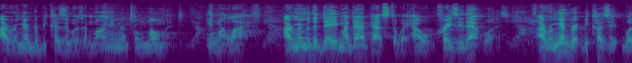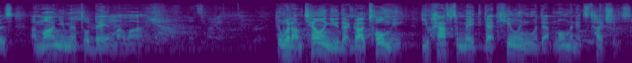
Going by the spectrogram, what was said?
I remember because it was a monumental moment in my life. I remember the day my dad passed away, how crazy that was. I remember it because it was a monumental day in my life. And what I'm telling you that God told me, you have to make that healing with that moment it touches,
